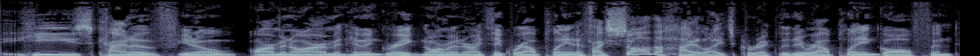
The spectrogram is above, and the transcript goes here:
he's kind of, you know, arm in arm and him and Greg Norman or I think we're out playing. If I saw the highlights correctly, they were out playing golf and,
